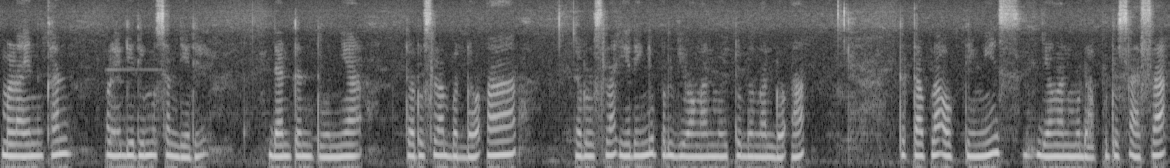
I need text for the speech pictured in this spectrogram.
melainkan oleh dirimu sendiri. Dan tentunya teruslah berdoa Teruslah iringi perjuanganmu itu dengan doa. Tetaplah optimis, jangan mudah putus asa.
